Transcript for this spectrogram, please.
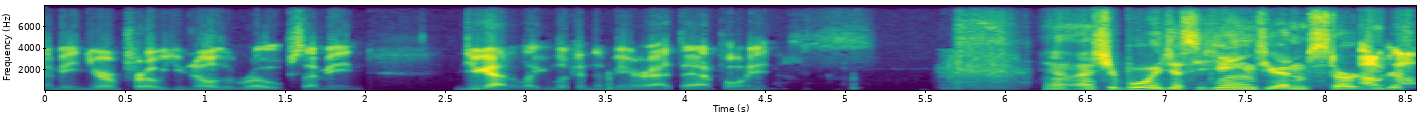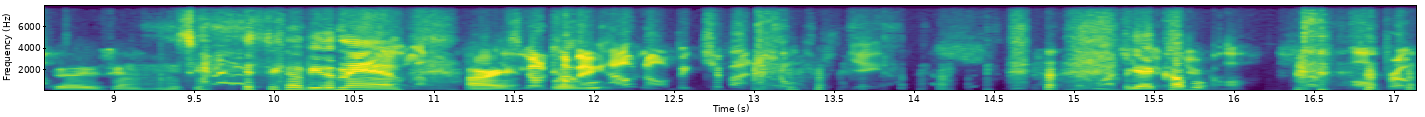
I mean, you're a pro. You know the ropes. I mean, you got to like look in the mirror at that point. Yeah, that's your boy Jesse James. You had him starting. Just, uh, he's gonna he's gonna, he's gonna be the man. All right. He's gonna come well, back outlaw, big chip on his shoulders. Yeah. we got a couple. All oh,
